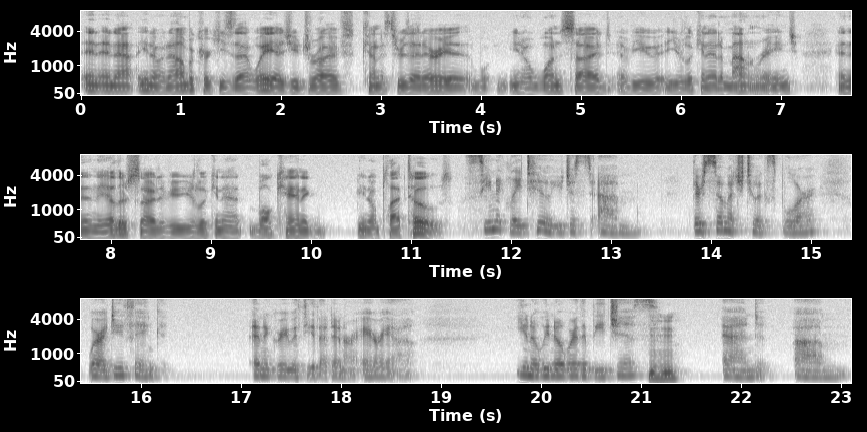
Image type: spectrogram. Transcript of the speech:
and and uh, you know, in Albuquerque's that way. As you drive kind of through that area, w- you know, one side of you you're looking at a mountain range, and then the other side of you you're looking at volcanic, you know, plateaus. scenically too you just um, there's so much to explore where i do think and agree with you that in our area you know we know where the beach is and um,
